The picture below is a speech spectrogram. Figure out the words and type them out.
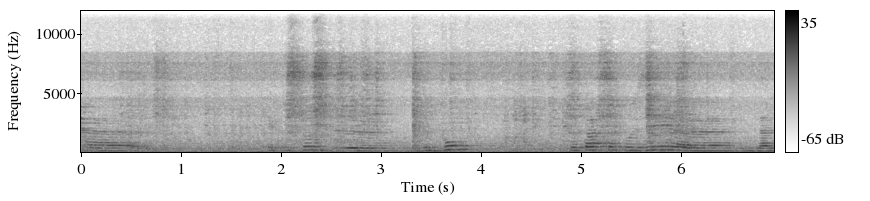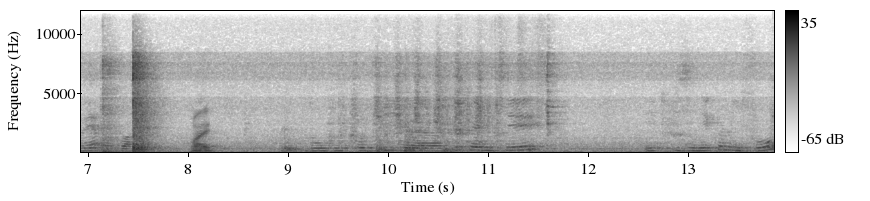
euh, quelque chose de, de bon. Je ne peux pas proposer euh, de la merde, quoi. Ouais. Donc des produits euh, de qualité et cuisinés comme il faut.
